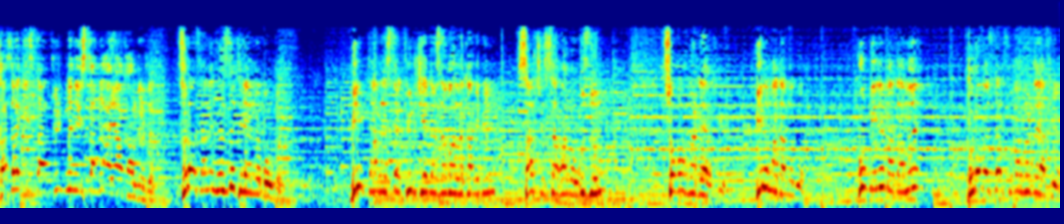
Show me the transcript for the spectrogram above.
Kazakistan, Türkmenistan'ı ayağa kaldırdı. Fransa'nın hızlı trenini buldu. Bir tanesi de Türkiye'de zavallı garibin saçı sakalı uzun sokaklarda yatıyor. Bilim adamı bu. Bu bilim adamı profesör sokaklarda yatıyor.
